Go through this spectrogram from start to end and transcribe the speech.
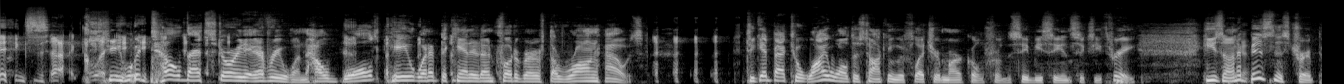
exactly. He would tell that story to everyone how Walt came, went up to Canada and photographed the wrong house. to get back to why Walt is talking with Fletcher Markle from the CBC in 63, he's on a business trip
